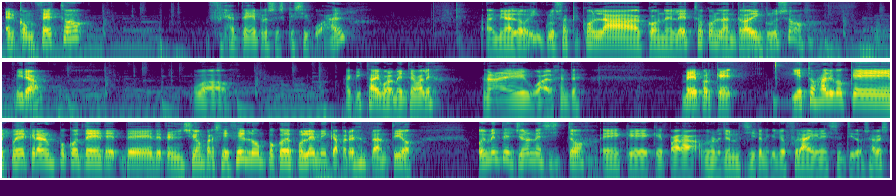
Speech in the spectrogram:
El concepto... Fíjate, pero si es que es igual. Ay, míralo, incluso aquí con la... Con el esto, con la entrada incluso. Mira. Wow. Aquí está igualmente, ¿vale? Nah, igual, gente. ¿Ve? Porque... Y esto es algo que puede crear un poco de, tensión, por así decirlo, un poco de polémica, pero es en plan, tío... Obviamente yo no necesito eh, que, que, para... Bueno, yo no necesito ni que yo fuera alguien en ese sentido, ¿sabes?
